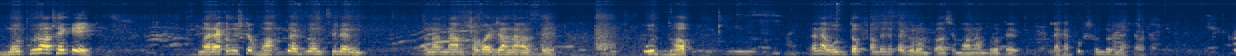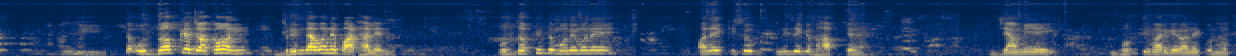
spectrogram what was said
মথুরা থেকে ওনার একনিষ্ঠ ভক্ত একজন ছিলেন, ওনার নাম সবাই জানা আছে, উদ্ধব। তাই না, উদ্ধব সন্দেশ একটা গ্রন্থ আছে মহানাব্রতের লেখা, খুব সুন্দর লেখা ওটা। তো উদ্ধবকে যখন বৃন্দাবনে পাঠালেন, উদ্ধব কিন্তু মনে মনে অনেক কিছু নিজেকে ভাবতেন যে আমি ভক্তি মার্গের অনেক উন্নত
